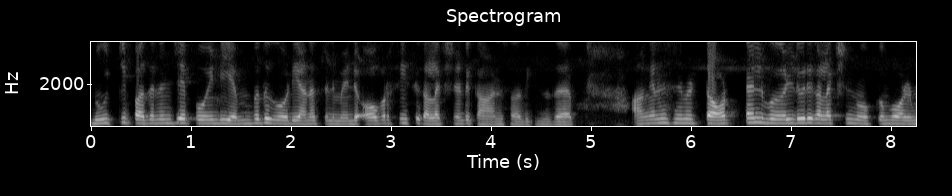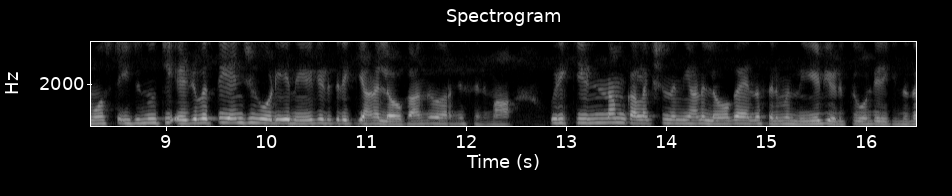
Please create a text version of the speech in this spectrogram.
നൂറ്റി പതിനഞ്ച് പോയിന്റ് എൺപത് കോടിയാണ് സിനിമേന്റെ ഓവർസീസ് കളക്ഷനായിട്ട് കാണാൻ സാധിക്കുന്നത്. അങ്ങനെ സിനിമ ടോട്ടൽ വേൾഡ് ഒരു കളക്ഷൻ നോക്കുമ്പോൾ ഓൾമോസ്റ്റ് ഇരുന്നൂറ്റി എഴുപത്തി അഞ്ച് കോടിയെ നേടിയെടുത്തിരിക്കുകയാണ് ലോക എന്ന് പറഞ്ഞ സിനിമ. ഒരു കിണ്ണം കളക്ഷൻ തന്നെയാണ് ലോക എന്ന സിനിമ നേടിയെടുത്തുകൊണ്ടിരിക്കുന്നത്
